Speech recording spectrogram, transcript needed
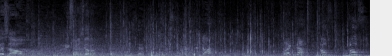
ist auf. Reiß mich. Was ist denn da? Weiter! Los! Los!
